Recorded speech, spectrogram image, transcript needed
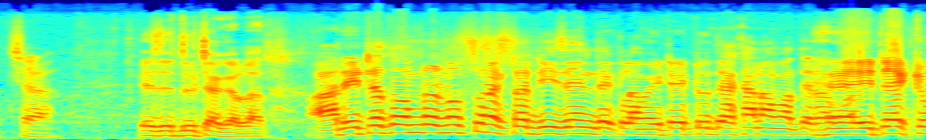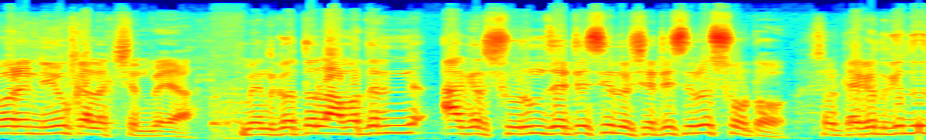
আচ্ছা। এই যে দুইটা কালার। আর এটা তো আমরা নতুন একটা ডিজাইন দেখলাম এটা একটু দেখান আমাদের। হ্যাঁ এটা একেবারে নিউ কালেকশন ভাইয়া। মেন কথা হলো আমাদের আগের শোরুম যেটা ছিল সেটি ছিল ছোট। এখন কিন্তু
